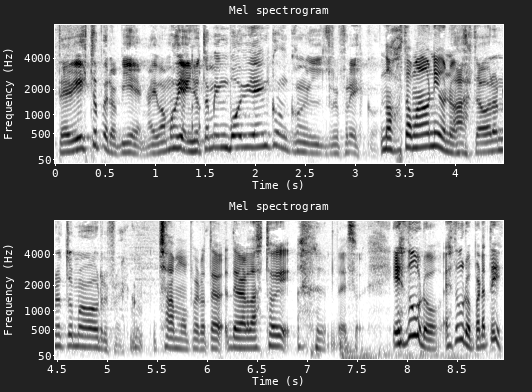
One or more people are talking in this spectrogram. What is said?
te he visto, pero bien. Ahí vamos bien. Yo también voy bien con, con el refresco. no has tomado ni uno. Hasta ahora no he tomado refresco. Chamo, pero te- de verdad estoy. eso. Es duro, es duro para ti.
